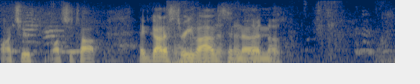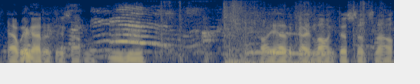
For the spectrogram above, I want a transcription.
Watch your, watch the top. They've got us three lives to said that, none. Yeah, we They- gotta do something. hmm Oh yeah, the guy long distance now.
